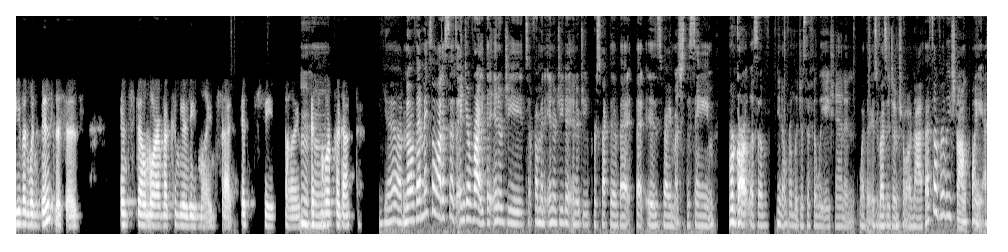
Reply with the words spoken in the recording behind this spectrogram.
even when businesses instill more of a community mindset, it saves time. Mm-hmm. It's more productive. Yeah, no, that makes a lot of sense, and you're right. The energy, to, from an energy to energy perspective, that that is very much the same regardless of you know religious affiliation and whether it's residential or not that's a really strong point. I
